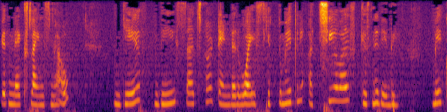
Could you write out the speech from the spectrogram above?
फिर नेक्स्ट लाइन्स में आओ। Gave thee such a tender voice कि तुम्हें इतनी अच्छी आवाज़ किसने दे दी? Make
